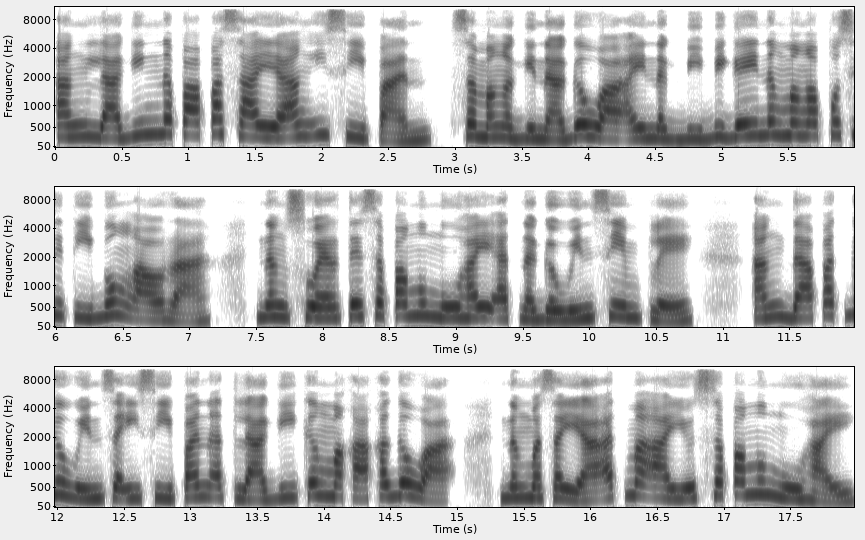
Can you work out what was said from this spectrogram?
ang laging napapasaya ang isipan, sa mga ginagawa ay nagbibigay ng mga positibong aura, ng swerte sa pamumuhay at nagawin simple, ang dapat gawin sa isipan at lagi kang makakagawa, ng masaya at maayos sa pamumuhay,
